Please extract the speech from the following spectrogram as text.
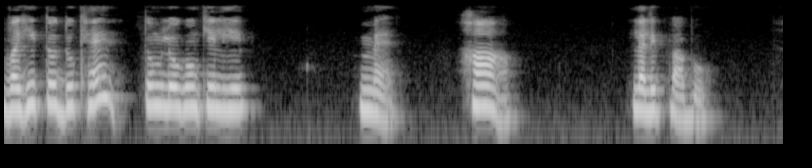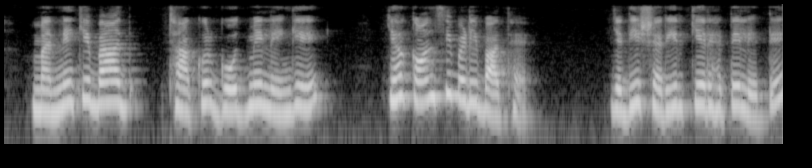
वही तो दुख है तुम लोगों के लिए। मैं, हाँ, ललित बाबू, मरने के बाद ठाकुर गोद में लेंगे, यह कौन सी बड़ी बात है? यदि शरीर के रहते लेते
